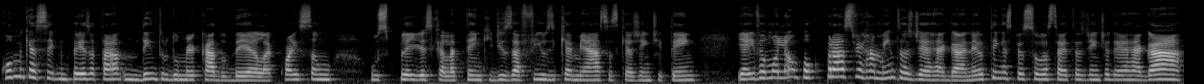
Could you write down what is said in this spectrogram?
como que essa empresa está dentro do mercado dela, quais são os players que ela tem, que desafios e que ameaças que a gente tem. E aí vamos olhar um pouco para as ferramentas de RH, né? Eu tenho as pessoas certas gente de RH,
